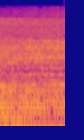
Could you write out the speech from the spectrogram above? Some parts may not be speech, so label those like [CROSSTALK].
de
